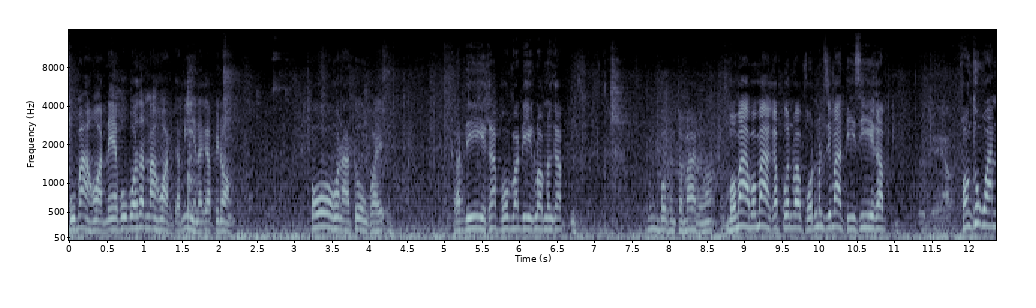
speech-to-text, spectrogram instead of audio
ผู้มาหอดแน่ผู้บ่ท่านมาหอดก็มีนะครับพี่น้อง โอ้หัวหน้าตัวของข่อยสวัสดีครับ ผมสวัสดีอีกรอบหนึงครับมึงบอกเป็นตะมาเหรอบ่มาบ่มาครับเพิ่นว่าฝนมันสิมาตีสี่ครับ ของทุกวัน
